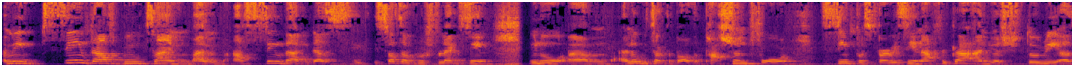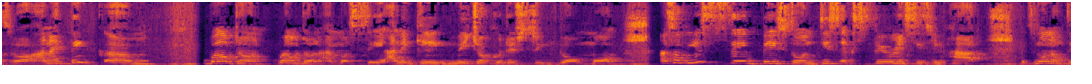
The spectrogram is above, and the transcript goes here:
I mean, seeing that real time, I'm, I've seen that it does. It sort of reflecting. You know, um, I know we talked about the passion for seeing prosperity in Africa and your story as well. And I think, um, well done, well done. I must say. And again, major kudos to your mom. And so, used to say, based on these experiences you had, it's one of the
